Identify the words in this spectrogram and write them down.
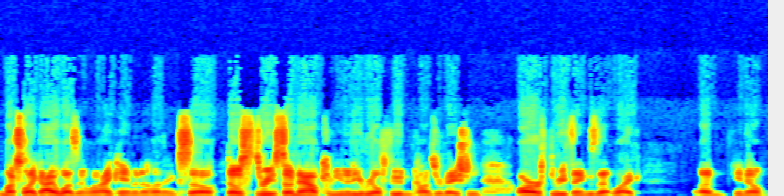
much like I wasn't when I came into hunting. So those three, so now community, real food, and conservation are three things that like a you know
